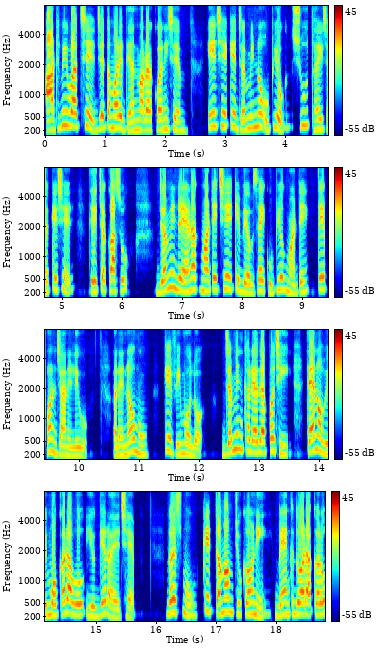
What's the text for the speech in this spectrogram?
આઠમી વાત છે જે તમારે ધ્યાનમાં રાખવાની છે. એ છે કે જમીનનો ઉપયોગ શું થઈ શકે છે તે ચકાસો. જમીન રહેણાંક માટે છે કે વ્યવસાયિક ઉપયોગ માટે તે પણ જાણી લેવું. અને નવમું કે વીમો લો. જમીન ખરીદ્યા પછી તેનો વીમો કરાવવો યોગ્ય રહે છે. દસમું, કે તમામ ચૂકવણી બેંક દ્વારા કરો,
